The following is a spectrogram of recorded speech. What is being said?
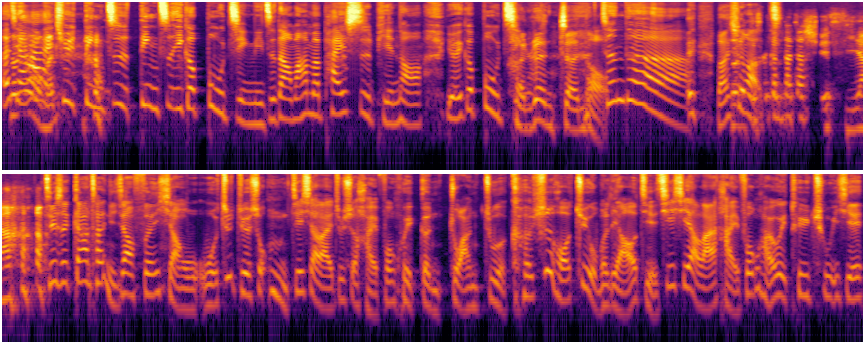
而且他还去定制 定制一个布景，你知道吗？他们拍视频哦，有一个布景、啊，很认真哦，真的。哎，来生啊，跟大家学习啊。其实刚才你这样分享，我我就觉得说，嗯，接下来就是海峰会更专注了。可是哦，据我们了解，接下来海峰还会推出一些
